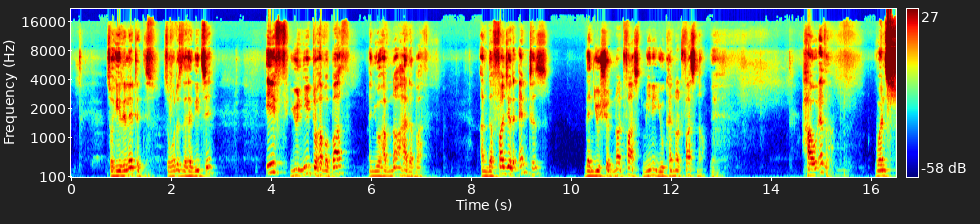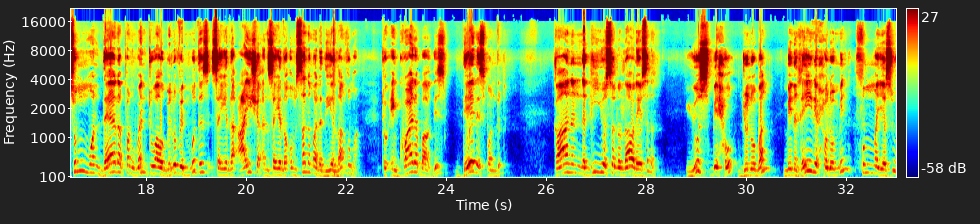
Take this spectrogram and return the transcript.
So he related this. So, what does the hadith say? If you need to have a bath and you have not had a bath, and the Fajr enters, then you should not fast, meaning you cannot fast now. However, when someone thereupon went to our beloved mothers, Sayyida Aisha and Sayyida Umm Salama radiyallahu anhuma, to inquire about this, they responded, كان النبي صلى الله عليه وسلم يصبح جنوبا من غير حلم ثم يسوم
